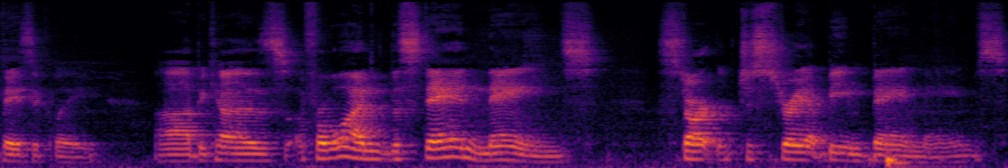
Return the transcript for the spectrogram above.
basically, uh, because for one, the stand names start just straight up being band names.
